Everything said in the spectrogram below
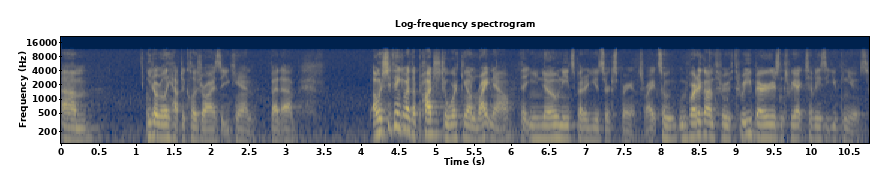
Um, you don't really have to close your eyes that you can. But uh, I want you to think about the project you're working on right now that you know needs better user experience, right? So we've already gone through three barriers and three activities that you can use.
